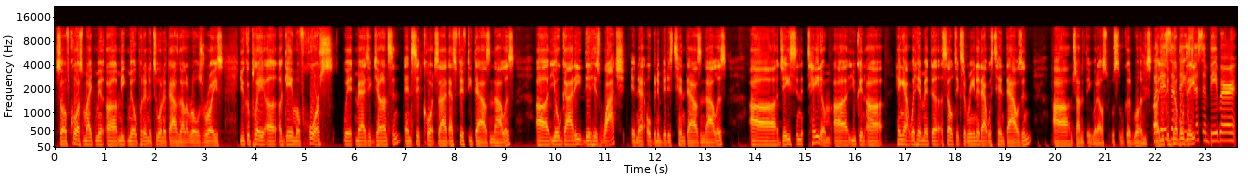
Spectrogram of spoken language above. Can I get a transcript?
So of course, Mike Mi- uh, Meek Mill put in the two hundred thousand dollar Rolls Royce. You could play a, a game of horse with Magic Johnson and sit courtside. That's fifty thousand dollars. Uh, Yo Gotti did his watch, and that opening bid is ten thousand dollars. Uh, Jayson Tatum, uh, you can uh, hang out with him at the Celtics arena. That was ten thousand. Uh, I'm trying to think what else was some good ones. But Uh, you could some double date. Justin Bieber.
